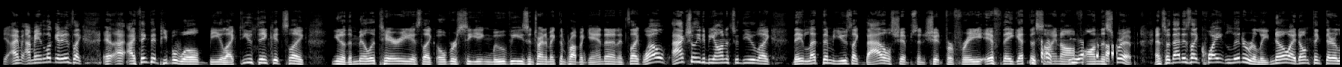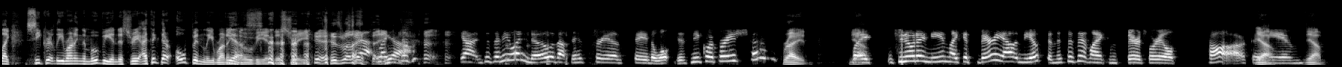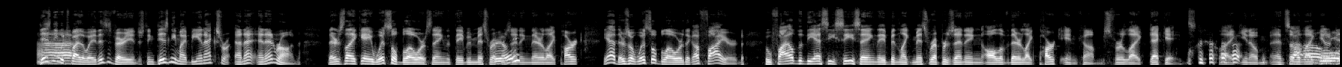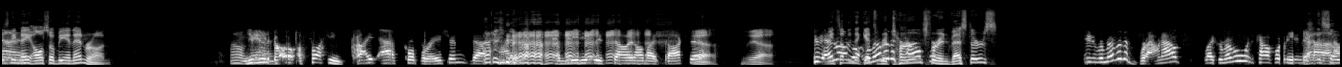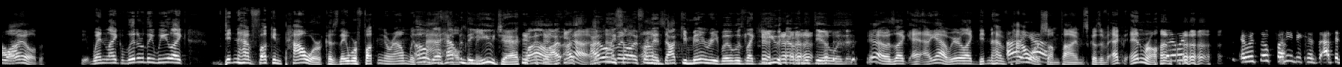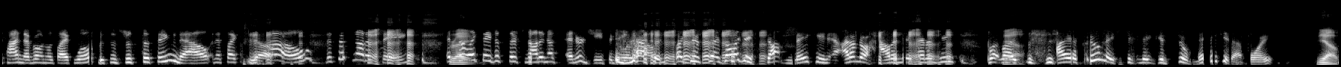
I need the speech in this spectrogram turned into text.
Yeah, I, I mean, look, it is like I, I think that people will be like, "Do you think it's like you know the military is like overseeing movies and trying to make them propaganda?" And it's like, well, actually, to be honest with you, like they let them use like battleships and shit for free if they get the sign off yeah. on the script, and so that is like quite literally. No, I don't think they're like secretly running the movie industry. I think they're openly running Yes. the movie industry. is what yeah, I think. like Yeah. Does, yeah. Does anyone know about the history of, say, the Walt Disney Corporation? right. Yeah. Like, do you know what I mean? Like, it's very out in the open. This isn't like conspiratorial talk. I Yeah. mean, Yeah. Disney, Uh, which by the way, this is very interesting. Disney might be an X, an, an Enron. There's like a whistleblower saying that they've been misrepresenting their like park. Yeah, there's a whistleblower that got fired who filed with the SEC saying they've been like misrepresenting all of their like park incomes for like decades. like, you know, and so like, you know, Oh, Disney may also be an Enron. Oh You man. mean a, a fucking tight ass corporation that I'm immediately selling all my stocks in? Yeah. Yeah. Dude, I mean Enron- something that gets returns for investors? Dude, remember the brownouts? Like, remember when California didn't That have so power? wild. When like literally we like didn't have fucking power because they were fucking around with. Oh, that happened to you, Jack. Wow. I, Yeah, I, I only saw it from to the documentary, but it was like you having to deal with it. Yeah, it was like uh, yeah, we were like didn't have Oh, power yeah. sometimes because of Ec- Enron. But it was- It was so funny because at the time everyone was like, "Well, this is just a thing now," and it's like, Yeah. "No, this is not a thing. It's Right. not like they just there's not enough energy to go around." like it's, it's not like they stopped making. I don't know how to make energy, but like I assume they they could still make it at that point. yeah,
